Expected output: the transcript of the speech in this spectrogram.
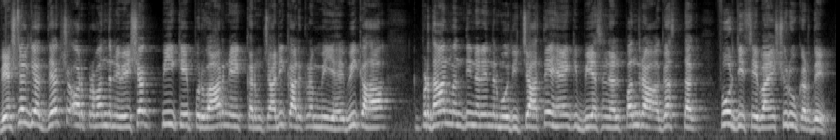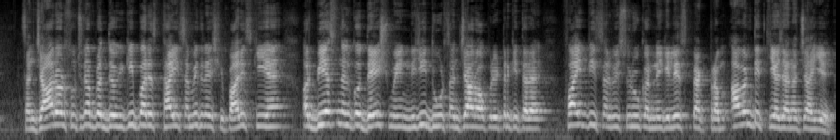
बीएसएनएल के अध्यक्ष और प्रबंध निवेशक पी के पुरवार ने एक कर्मचारी कार्यक्रम में यह भी कहा कि प्रधानमंत्री नरेंद्र मोदी चाहते हैं कि बीएसएनएल 15 अगस्त तक 4G सेवाएँ शुरू कर दे। संचार और सूचना प्रौद्योगिकी पर स्थायी समिति ने सिफारिश की है और बीएसएनएल को देश में निजी दूर संचार ऑपरेटर की तरह 5G सर्विस शुरू करने के लिए स्पेक्ट्रम आवंटित किया जाना चाहिए।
